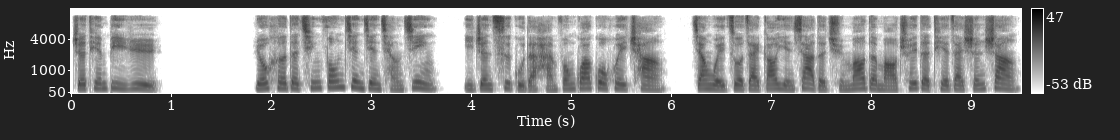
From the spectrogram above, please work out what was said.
遮天蔽日。柔和的清风渐渐强劲，一阵刺骨的寒风刮过会场，将围坐在高岩下的群猫的毛吹得贴在身上。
